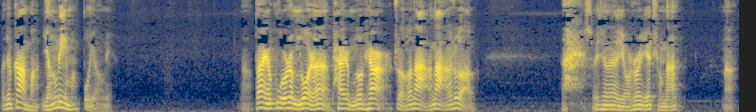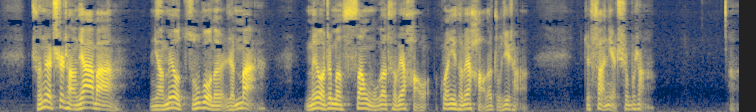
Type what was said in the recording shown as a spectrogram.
那就干吧，盈利吗？不盈利。啊，但也雇了这么多人，拍这么多片儿，这个那个那个这个，哎，所以现在有时候也挺难。啊，纯粹吃厂家吧，你要没有足够的人脉，没有这么三五个特别好关系特别好的主机厂，这饭你也吃不上。啊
